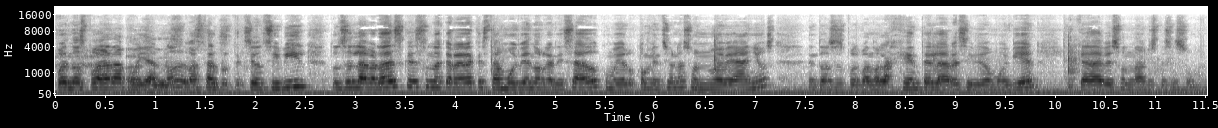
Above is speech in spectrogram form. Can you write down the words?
pues nos puedan apoyar no va a estar protección civil. Entonces la verdad es que es una carrera que está muy bien organizado. Como ya lo menciona son nueve años. Entonces pues bueno la gente la ha recibido muy bien y cada vez son más los que se suman.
